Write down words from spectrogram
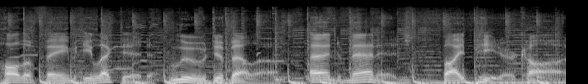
Hall of Fame elected Lou DiBella and managed by Peter Kahn.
